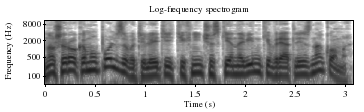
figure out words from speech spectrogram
но широкому пользователю эти технические новинки вряд ли знакомы.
